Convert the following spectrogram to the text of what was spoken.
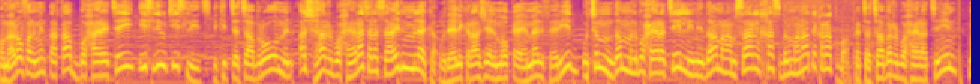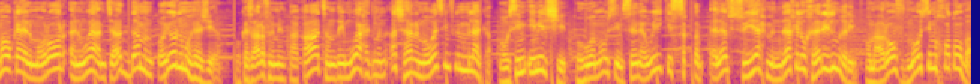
ومعروفة المنطقة ببحيرتي إسلي وتيسليت اللي كتعتبروا من أشهر البحيرات على صعيد المملكة. وذلك راجع لموقع مال فريد وتم ضم البحيرتين لنظام رمسار الخاص بالمناطق الرطبة. كتعتبر البحيرتين موقع المرور أنواع متعددة من الطيور المهاجرة. وكتعرف المنطقة تنظيم واحد من أشهر المواسم في المملكة موسم إيميل شيل. وهو موسم سنوي كيستقطب آلاف السياح من داخل وخارج المغرب. ومعروف بموسم الخطوبة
